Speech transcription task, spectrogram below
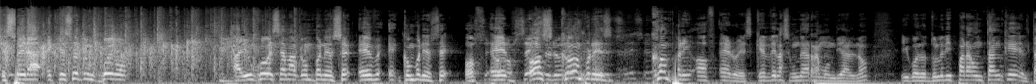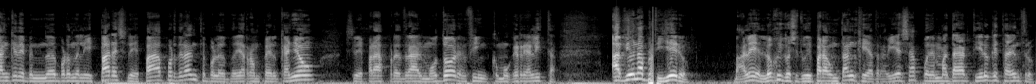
Eso era. Es que eso es de un juego. Hay un juego que se llama Company of, eh, eh, Company of, of, Of- of Se- Os- Companies- Company of Heroes, que es de la Segunda Guerra Mundial, ¿no? Y cuando tú le disparas a un tanque, el tanque, dependiendo de por dónde le dispares, si le disparas por delante, pues le podías romper el cañón, si le disparas por detrás el motor, en fin, como que realista. Había un artillero, ¿vale? Es lógico, si tú disparas a un tanque y atraviesas, puedes matar al artillero que está dentro.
